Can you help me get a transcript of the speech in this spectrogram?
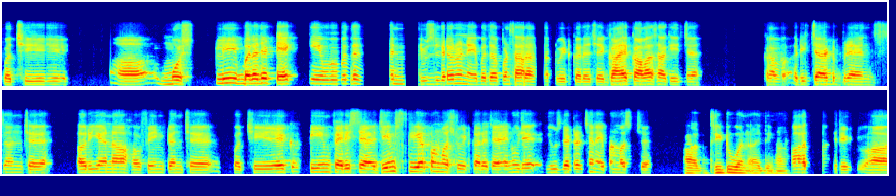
પછી મોસ્ટલી બધા જે ટેક કે બધા ન્યૂઝલેટરો ને એ બધા પણ સારા ટ્વીટ કરે છે. ગાયક કાવાસાકી છે. રિચાર્ડ બ્રેન્સન છે. અરિયાના હફિંગટન છે. પછી એક ટીમ ફેરિસ છે જેમ્સ ક્લિયર પણ મસ્ત ટ્વીટ કરે છે. એનું જે ન્યૂઝ લેટર છે ને એ પણ મસ્ત છે. હા three two one I think હા. હા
